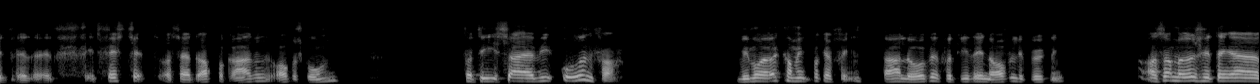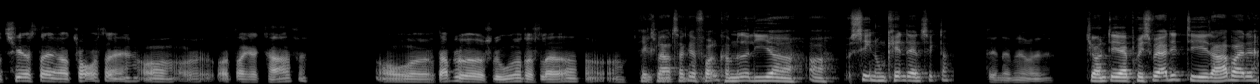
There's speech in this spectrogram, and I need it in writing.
et, et, et, et festtelt, og sat op på græsset over på skolen. Fordi så er vi udenfor. Vi må jo ikke komme ind på caféen. Der er lukket, fordi det er en offentlig bygning. Og så mødes vi der tirsdag og torsdag og, og, og drikker kaffe. Og øh, der bliver jo sluret og sladret. Og Det er klart, så kan folk komme ned og lige og, og se nogle kendte ansigter. Det er nemlig rigtigt. John, det er prisværdigt dit arbejde,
